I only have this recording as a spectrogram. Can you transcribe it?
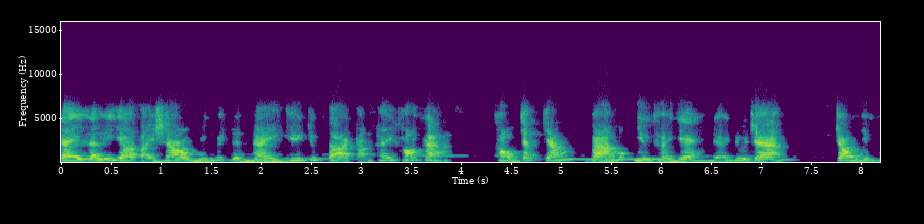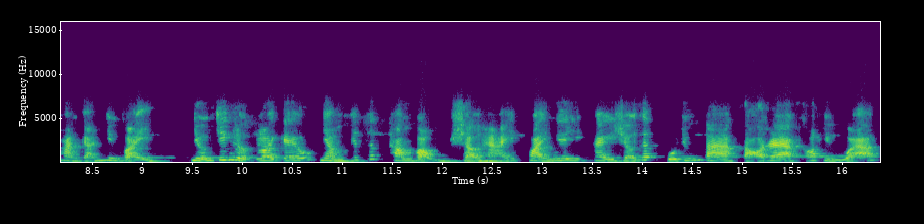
Đây là lý do tại sao những quyết định này khiến chúng ta cảm thấy khó khăn, không chắc chắn và mất nhiều thời gian để đưa ra. Trong những hoàn cảnh như vậy, những chiến lược lôi kéo nhằm kích thích tham vọng, sợ hãi, hoài nghi hay sở thích của chúng ta tỏ ra có hiệu quả.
